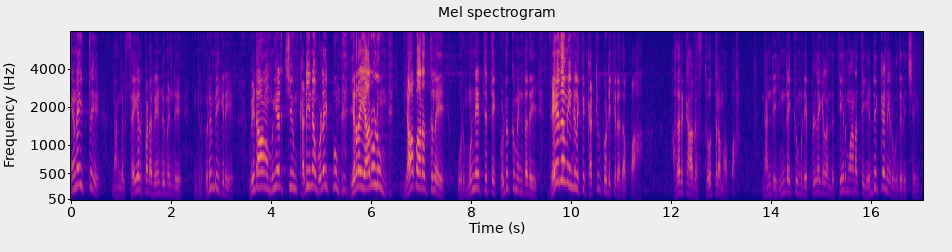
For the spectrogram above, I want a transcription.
நினைத்து நாங்கள் செயல்பட வேண்டும் என்று நீங்கள் விரும்புகிறீர். விடாமுயற்சியும் கடின உழைப்பும் இறை அருளும் வியாபாரத்திலே ஒரு முன்னேற்றத்தை கொடுக்கும் என்பதை வேதம் எங்களுக்கு கற்றுக் கொடுக்கிறதப்பா. அதற்காக ஸ்தோத்திரம் அப்பா. நன்றி. இன்றைக்கு உடைய பிள்ளைகள் அந்த தீர்மானத்தை எடுக்க நீர் உதவி செய்யும்.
